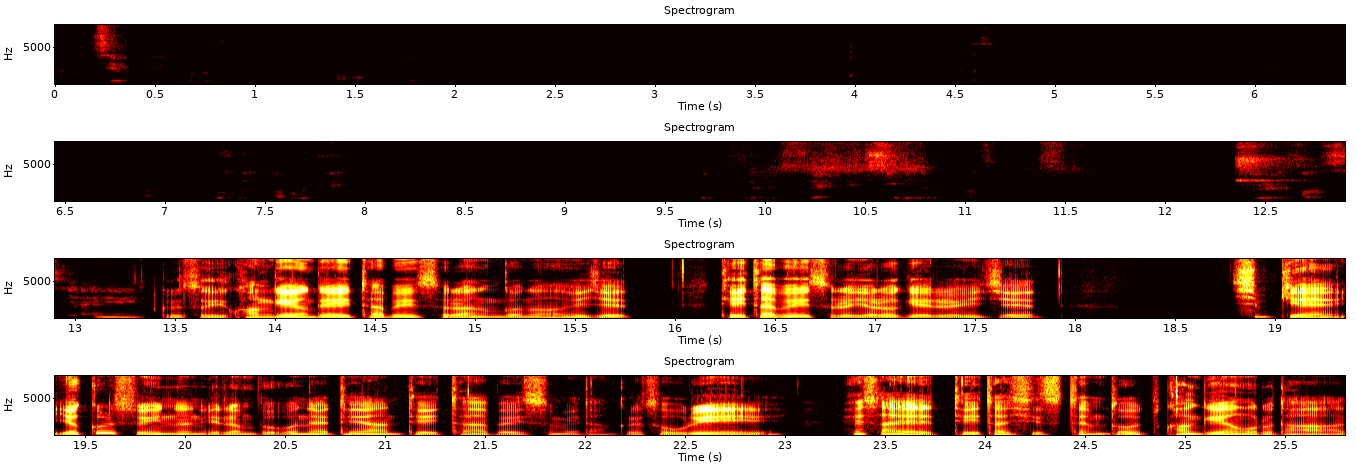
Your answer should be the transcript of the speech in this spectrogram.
당시의 데이터를 찾기 위해서 프로그램을 SNS의 핵심이 될 거라 생각했습니다. 그래서 이 관계형 데이터베이스라는 거는 이제 데이터베이스를 여러 개를 이제 쉽게 엮을 수 있는 이런 부분에 대한 데이터베이스입니다. 그래서 우리 회사의 데이터 시스템도 관계형으로 다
